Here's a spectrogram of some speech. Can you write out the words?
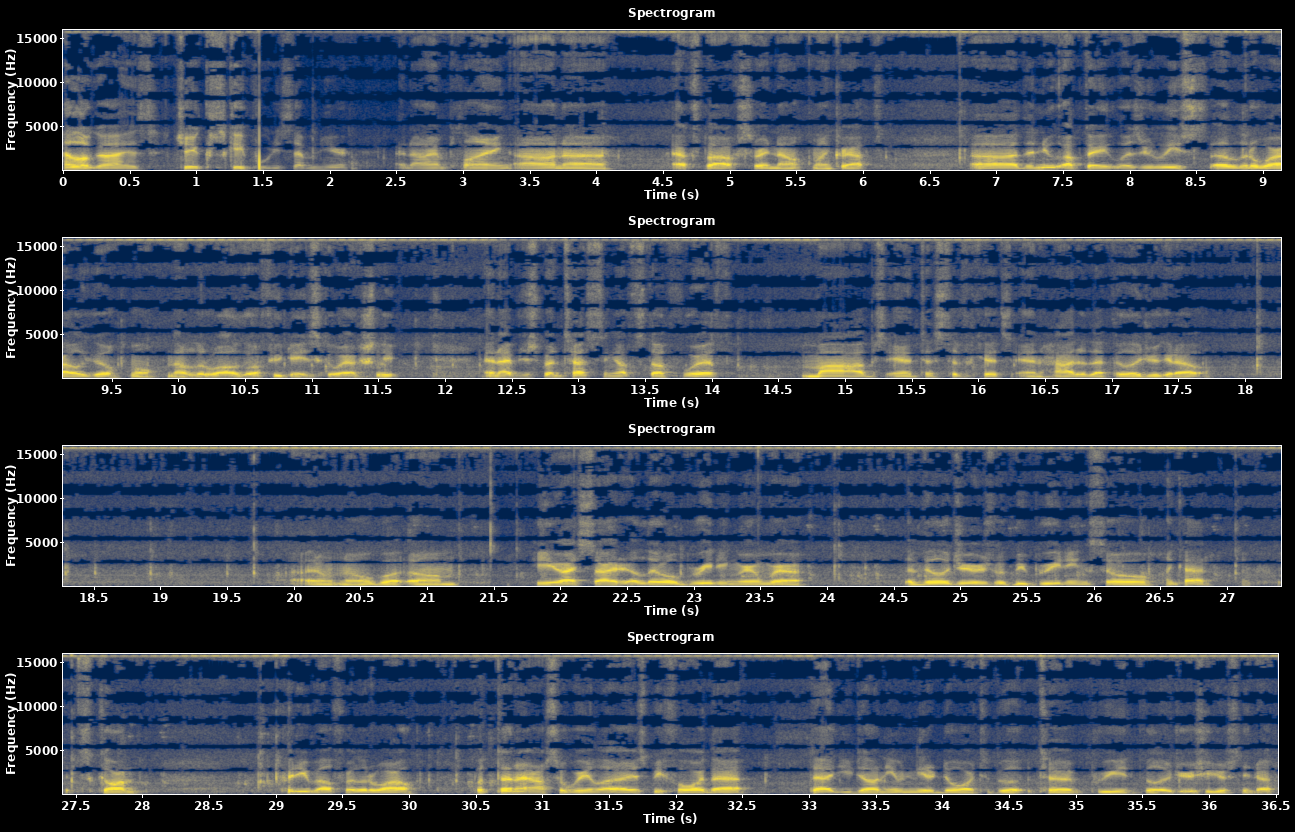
Hello guys, Jakesterk 47 here, and I am playing on uh, Xbox right now, Minecraft. Uh, the new update was released a little while ago, well, not a little while ago, a few days ago actually. And I've just been testing out stuff with mobs and testificates and how did that villager get out? I don't know, but um, here I started a little breeding room where the villagers would be breeding, so I got, it's gone pretty well for a little while. But then I also realized before that that you don't even need a door to build, to breed villagers. You just need a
